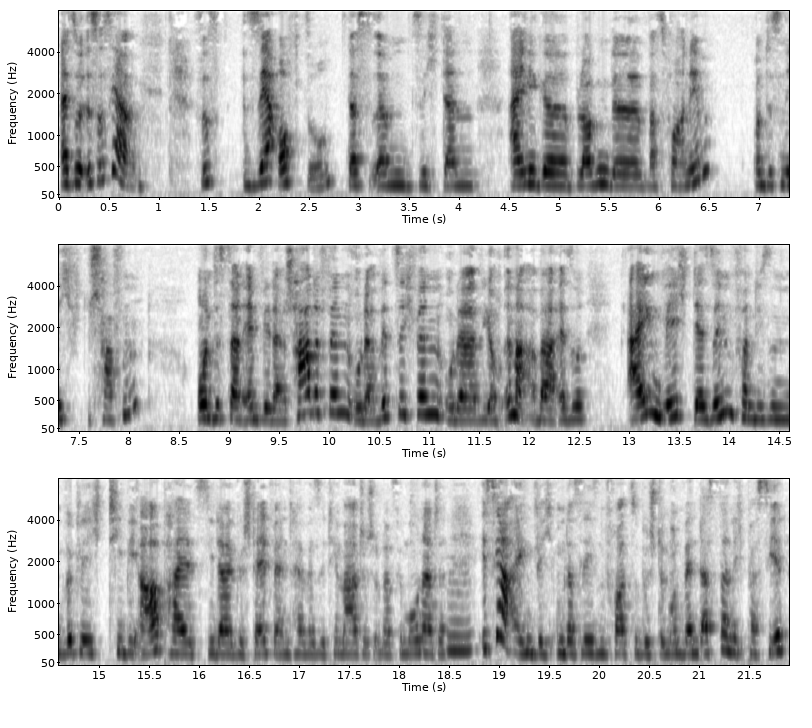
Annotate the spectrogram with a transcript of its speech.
Also es ist ja, es ist sehr oft so, dass ähm, sich dann einige Bloggende was vornehmen und es nicht schaffen und es dann entweder schade finden oder witzig finden oder wie auch immer. Aber also eigentlich der Sinn von diesen wirklich TBR-Piles, die da gestellt werden, teilweise thematisch oder für Monate, ist ja eigentlich, um das Lesen vorzubestimmen. Und wenn das dann nicht passiert,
